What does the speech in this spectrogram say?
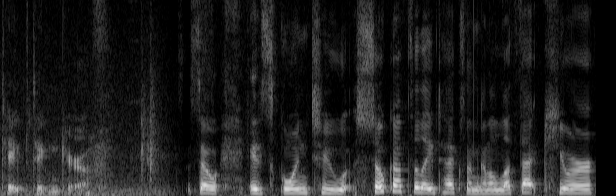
tapes taken care of. So it's going to soak up the latex. I'm going to let that cure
